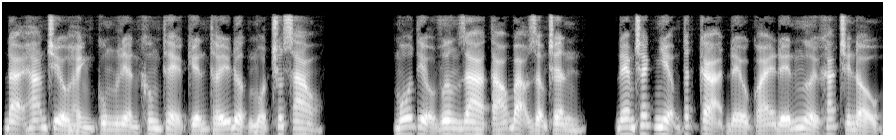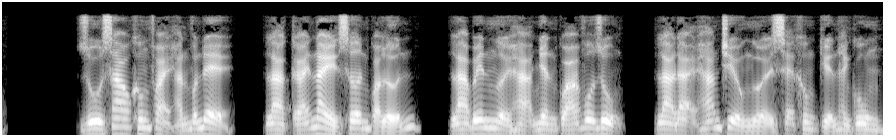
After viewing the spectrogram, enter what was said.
đại hãn triều hành cung liền không thể kiến thấy được một chút sao. Mỗi tiểu vương gia táo bạo dậm chân, đem trách nhiệm tất cả đều quái đến người khác trên đầu. Dù sao không phải hắn vấn đề, là cái này sơn quá lớn, là bên người hạ nhân quá vô dụng, là đại hãn triều người sẽ không kiến hành cung.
